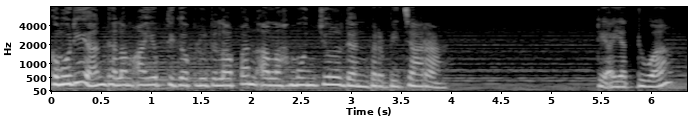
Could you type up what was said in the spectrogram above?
Kemudian dalam Ayub 38 Allah muncul dan berbicara. Di ayat 2,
